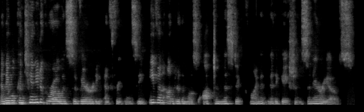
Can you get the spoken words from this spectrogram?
and they will continue to grow in severity and frequency, even under the most optimistic climate mitigation scenarios.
